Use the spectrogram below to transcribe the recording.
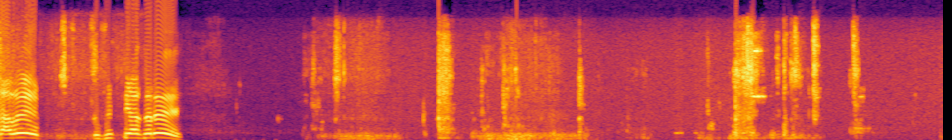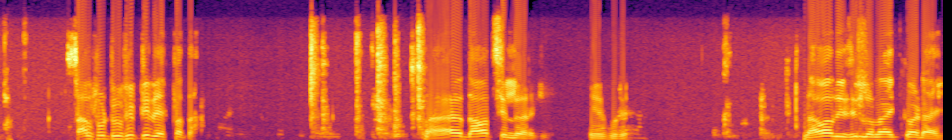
সারে টু ফিফটি আছে রে? সালফো টু ফিফটি দেখ পাতা। দাওয়াত ছিল আর কি, মিরপুরে। দাওয়াত দিছিল রাত কয়টায়?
